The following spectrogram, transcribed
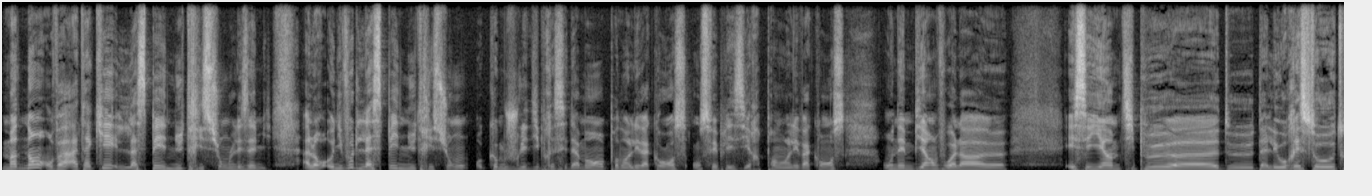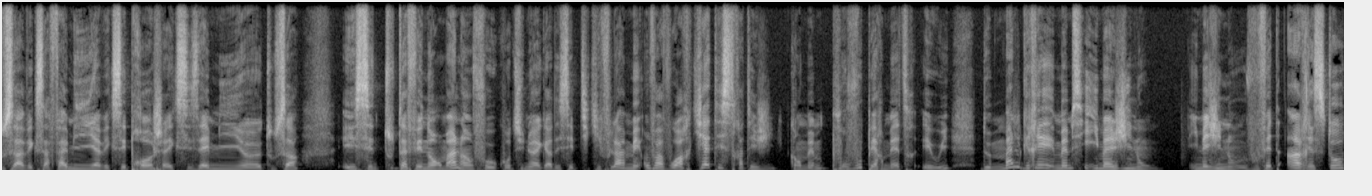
Maintenant, on va attaquer l'aspect nutrition, les amis. Alors, au niveau de l'aspect nutrition, comme je vous l'ai dit précédemment, pendant les vacances, on se fait plaisir. Pendant les vacances, on aime bien, voilà, euh, essayer un petit peu euh, d'aller au resto, tout ça, avec sa famille, avec ses proches, avec ses amis, euh, tout ça. Et c'est tout à fait normal, il hein, faut continuer à garder ces petits kiffs-là, mais on va voir qu'il y a des stratégies, quand même, pour vous permettre, et oui, de malgré, même si, imaginons, imaginons, vous faites un resto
